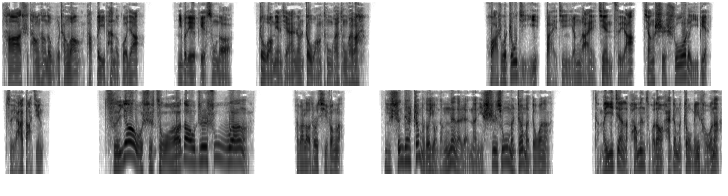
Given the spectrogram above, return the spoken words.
他是堂堂的武成王，他背叛了国家，你不得给送到纣王面前，让纣王痛快痛快吧？话说周几拜进营来见子牙，将事说了一遍。子牙大惊，此又是左道之术啊！他把老头气疯了。你身边这么多有能耐的人呢，你师兄们这么多呢，怎么一见了旁门左道还这么皱眉头呢？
